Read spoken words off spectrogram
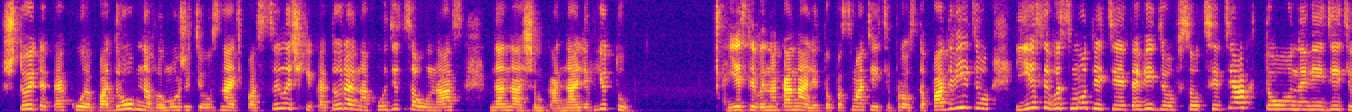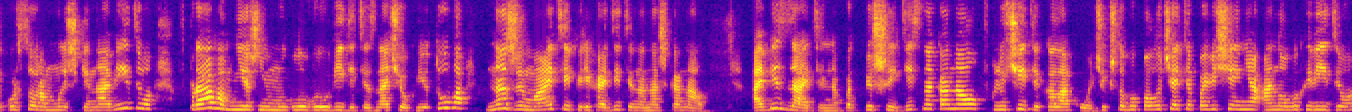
Что это такое подробно вы можете узнать по ссылочке, которая находится у нас на нашем канале в YouTube. Если вы на канале, то посмотрите просто под видео. Если вы смотрите это видео в соцсетях, то наведите курсором мышки на видео. В правом нижнем углу вы увидите значок YouTube. Нажимайте и переходите на наш канал. Обязательно подпишитесь на канал, включите колокольчик, чтобы получать оповещения о новых видео.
